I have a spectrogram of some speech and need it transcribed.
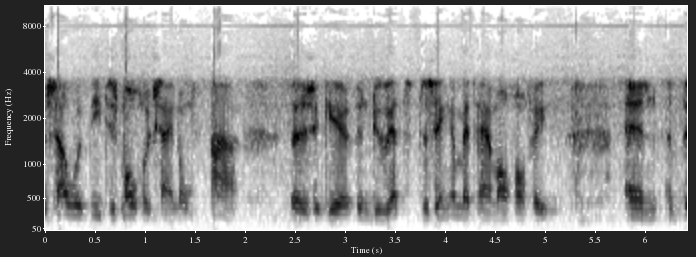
zou het niet eens mogelijk zijn om A, eens een keer een duet te zingen met Herman van Veen? En B,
